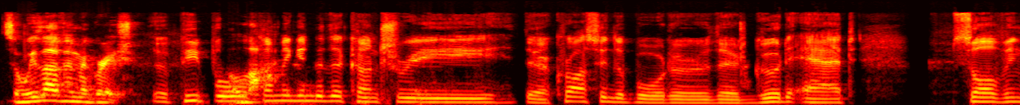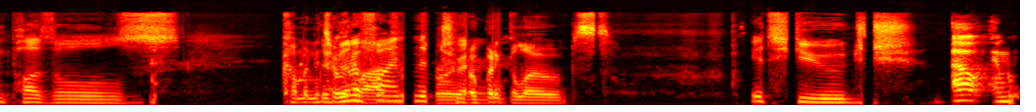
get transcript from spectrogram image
So we love immigration. The people coming into the country, they're crossing the border, they're good at solving puzzles. Coming They're into gonna find the room, treasure. opening globes. It's huge. Oh, and we,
